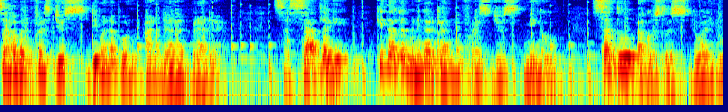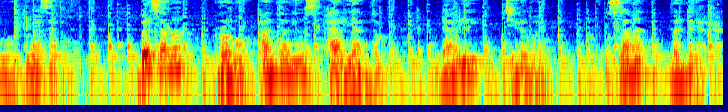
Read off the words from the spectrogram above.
sahabat Fresh Juice di mana pun Anda berada. Sesaat lagi kita akan mendengarkan Fresh Juice Minggu 1 Agustus 2021 bersama Romo Antonius Haryanto dari Cirebon. Selamat mendengarkan.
